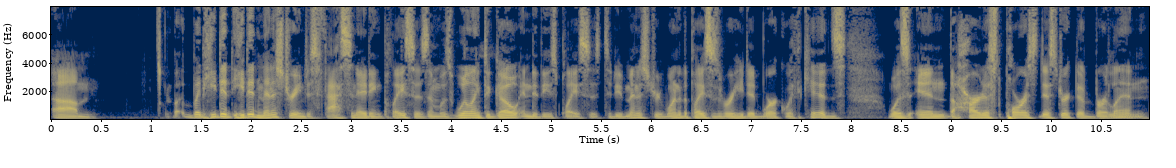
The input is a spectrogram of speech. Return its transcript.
um, but, he did he did ministry in just fascinating places and was willing to go into these places to do ministry. One of the places where he did work with kids was in the hardest, poorest district of Berlin,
